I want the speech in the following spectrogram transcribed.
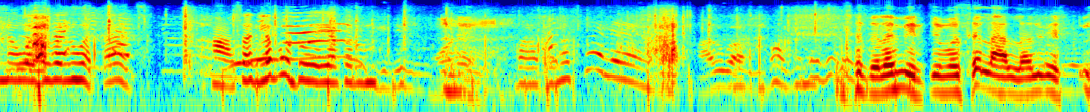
नऊ वाजेपर्यंत होताच हा सगळं फोटो या करून गेले त्याला मिरची मसाला लाल लाल भेटली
